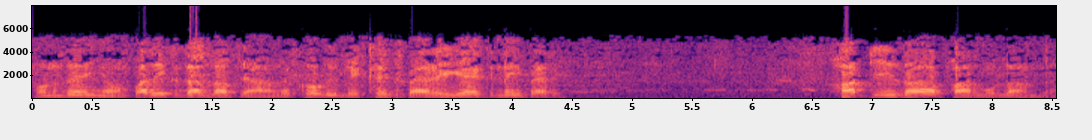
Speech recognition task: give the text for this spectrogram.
ਸੁਣਦੇ ਹੀ ਹੋ, ਪਰ ਇੱਕ ਗੱਲ ਦਾ ਧਿਆਨ ਰੱਖੋ ਵੀ ਲੇਖੇ 'ਚ ਪੈ ਰਹੀ ਹੈ ਕਿ ਨਹੀਂ ਪੈ ਰਹੀ? ਹਰ ਚੀਜ਼ ਦਾ ਫਾਰਮੂਲਾ ਹੁੰਦਾ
